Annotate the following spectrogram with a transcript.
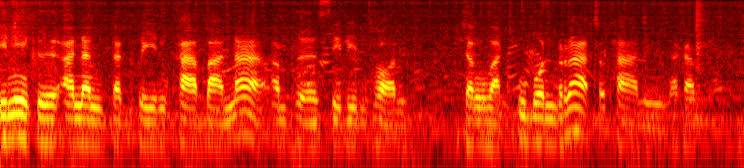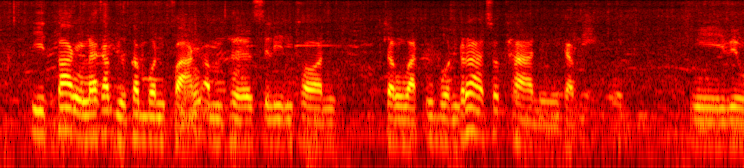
ที่นี่คืออนันตคลีนคาบาน่าอำเภอสิรินธรจังหวัดอุบลราชธานีนะครับ ที่ตั้งนะครับอยู่ตำบลฝางอำเภอสิรินธรจังหวัดอุบลราชธานีครับ มีวิว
